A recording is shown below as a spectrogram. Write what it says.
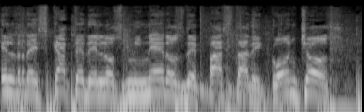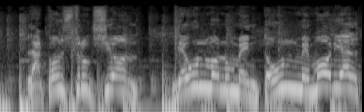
el rescate de los mineros de pasta de conchos. La construcción de un monumento, un memorial,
